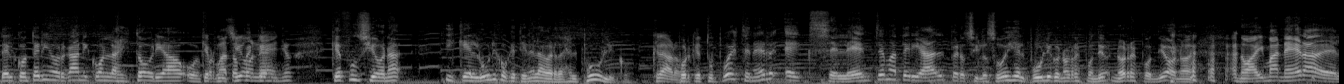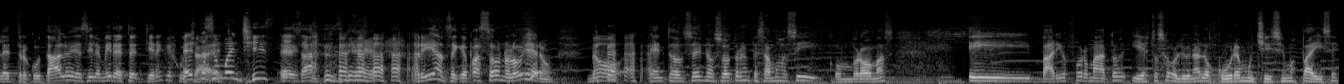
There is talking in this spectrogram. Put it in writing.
del contenido orgánico en la historia o en Que formato funciona. pequeño que funciona y que el único que tiene la verdad es el público. Claro. Porque tú puedes tener excelente material, pero si lo subes y el público no respondió, no respondió. No, no hay manera de electrocutarlo y decirle, mire, este, tienen que escuchar. Este es un esto". buen chiste. Exacto. Ríanse, ¿qué pasó? ¿No lo vieron? No, entonces nosotros empezamos así, con bromas. Y varios formatos y esto se volvió una locura en muchísimos países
